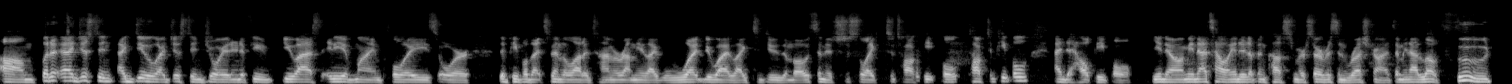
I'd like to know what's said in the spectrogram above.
Um, but I just, I do, I just enjoy it. And if you, you ask any of my employees or the people that spend a lot of time around me, like, what do I like to do the most? And it's just like to talk people, talk to people and to help people. You know, I mean, that's how I ended up in customer service in restaurants. I mean, I love food,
